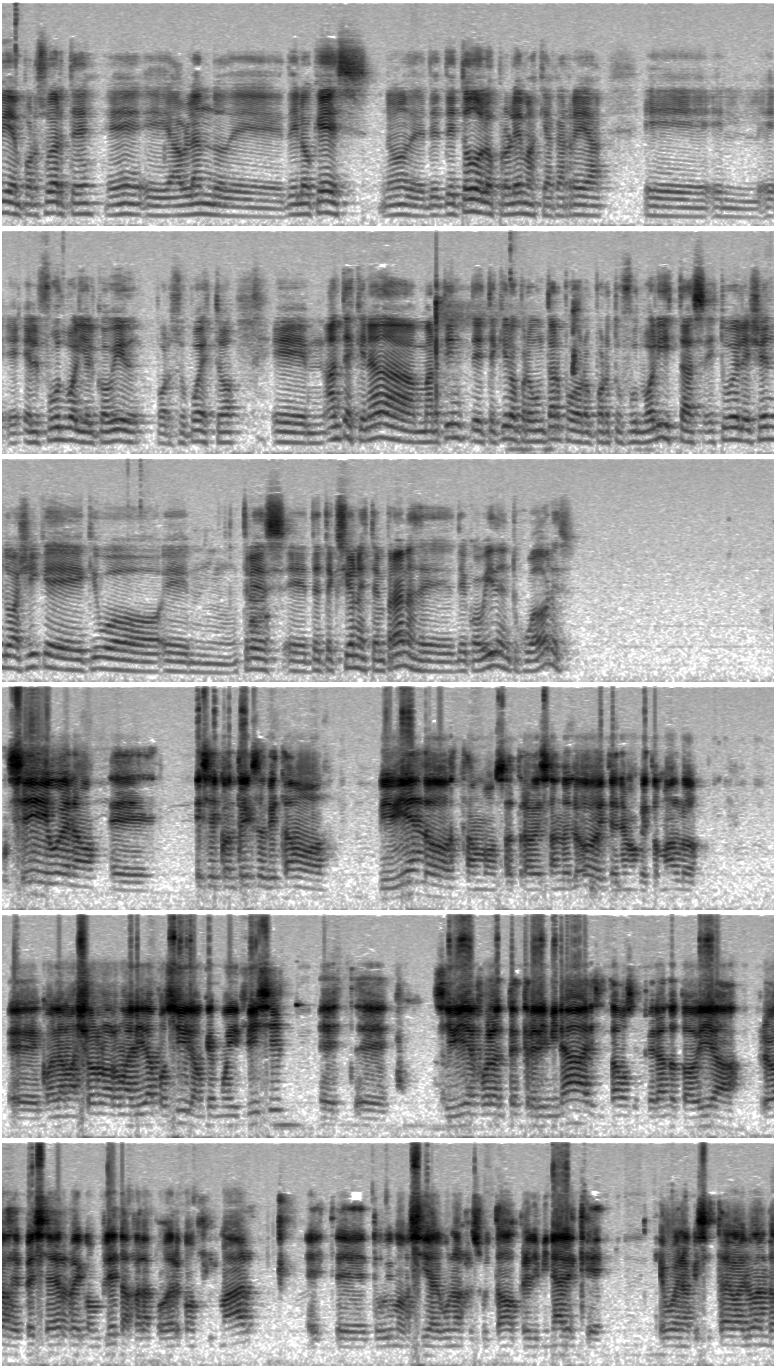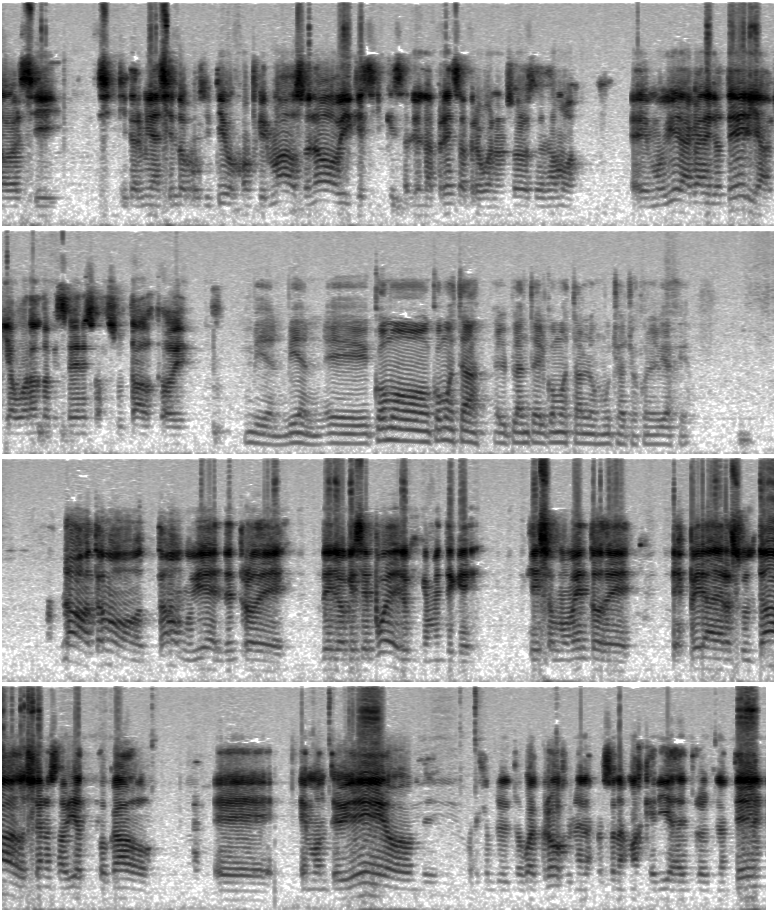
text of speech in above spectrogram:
bien, por suerte, eh, eh, hablando de, lo que es, ¿no? de, todos los problemas que acarrea eh, el, fútbol y el COVID, por supuesto. Antes que nada, Martín, te, quiero preguntar por, tus futbolistas. Estuve leyendo allí que, hubo tres detecciones tempranas de, COVID en tus jugadores. Sí, bueno, es el contexto que estamos viviendo, estamos atravesándolo y tenemos que tomarlo eh, con la mayor normalidad posible, aunque es muy difícil. Este, si bien fueron test preliminares, estamos esperando todavía pruebas de PCR completas para poder confirmar. Este, tuvimos sí algunos resultados preliminares que, que, bueno que se está evaluando a ver si, si terminan siendo positivos confirmados o no. Vi que sí que salió en la prensa, pero bueno nosotros estamos eh, muy bien acá en el hotel y, y aguardando que se den esos resultados todavía. Bien, bien. Eh, ¿cómo, ¿Cómo está el plantel? ¿Cómo están los muchachos con el viaje? No, estamos, estamos muy bien dentro de, de lo que se puede. Lógicamente que, esos momentos de, de, espera de resultados ya nos había tocado eh, en Montevideo, donde por ejemplo le tocó al profe, una de las personas más queridas dentro del plantel,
